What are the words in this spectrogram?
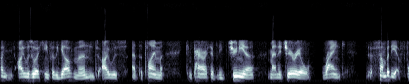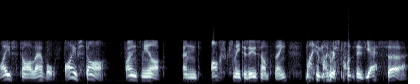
And I was working for the government. I was at the time comparatively junior managerial rank. Somebody at five star level, five star, phones me up and asks me to do something. My my response is yes, sir.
